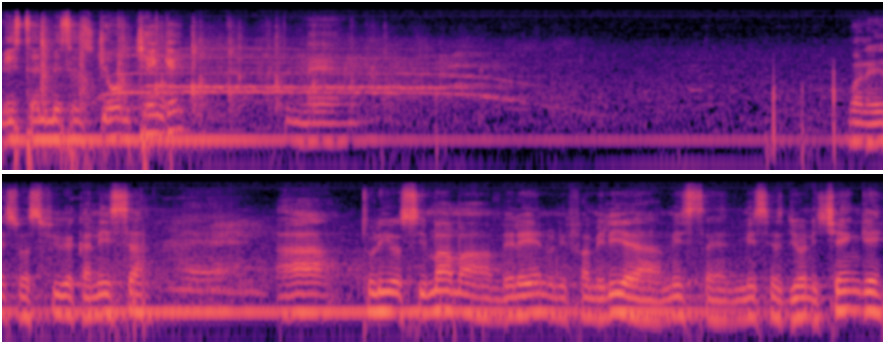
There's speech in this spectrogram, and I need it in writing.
Mr. and Mrs. John Chenge. Amen. Bwana Yesu asifiwe kanisa. Ah, tuliosimama mbele yenu ni familia ya Mr. and Mrs. John Chenge.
